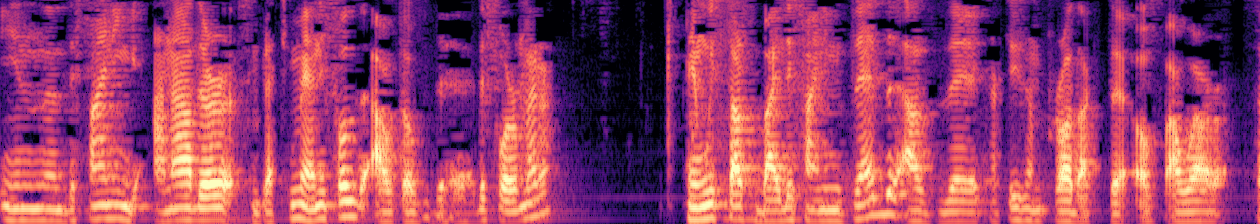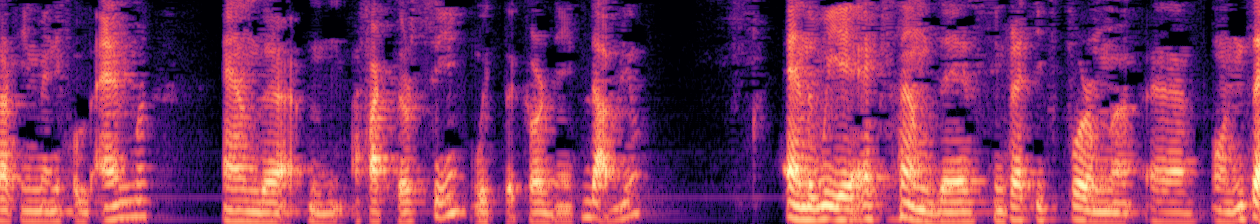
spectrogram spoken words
in defining another symplectic manifold out of the, the former, and we start by defining Z as the Cartesian product of our starting manifold M and uh, a factor C with the coordinate W. And we extend the symplectic form uh, on Z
